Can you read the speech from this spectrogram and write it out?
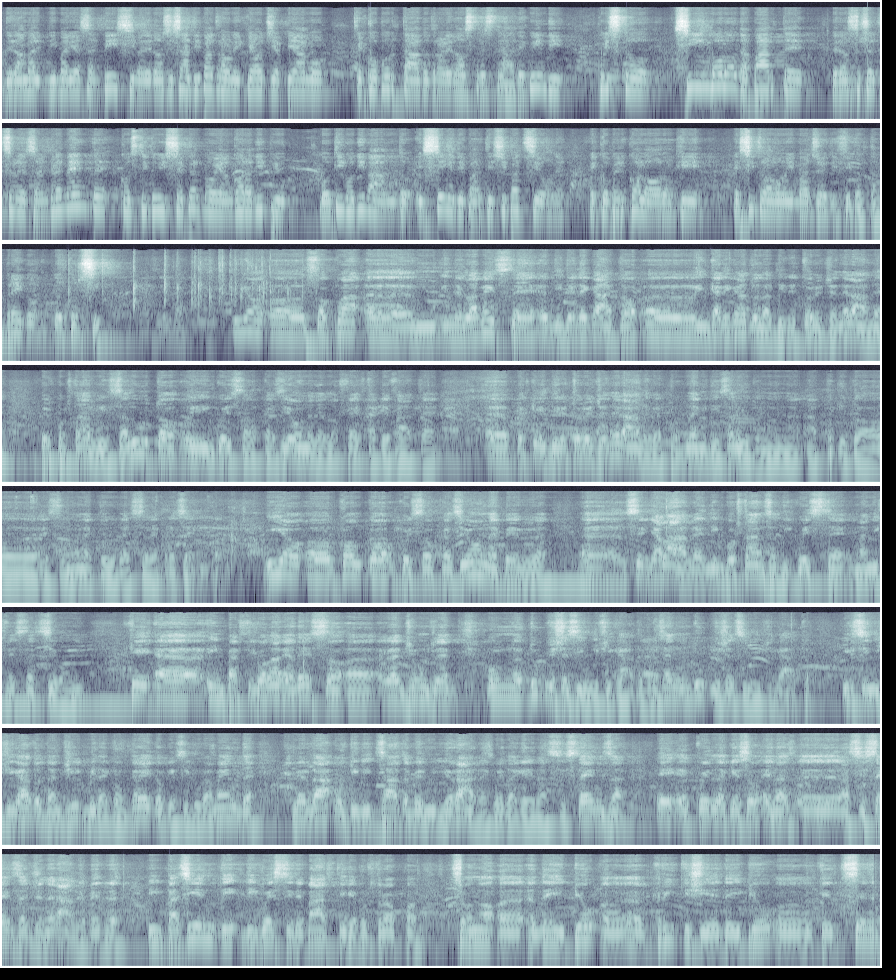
di Maria Santissima, dei nostri santi patroni che oggi abbiamo ecco, portato tra le nostre strade. Quindi questo simbolo da parte dell'Associazione San Clemente costituisce per noi ancora di più motivo di vanto e segno di partecipazione ecco, per coloro che si trovano in maggiore difficoltà. Prego, dottor Sì. Io eh, sto qua eh, nella veste di delegato eh, incaricato dal direttore generale per portarvi il saluto in questa occasione dell'offerta che fate eh, perché il direttore generale per problemi di salute non, potuto, eh, non è potuto essere presente. Io eh, colgo questa occasione per segnalare l'importanza di queste manifestazioni che eh, in particolare adesso eh, raggiunge un duplice significato, presenta un duplice significato. Il significato tangibile e concreto che sicuramente verrà utilizzato per migliorare quella che è l'assistenza e quella che è l'assistenza generale per i pazienti di questi reparti che purtroppo sono eh, dei più eh, critici e dei più che se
